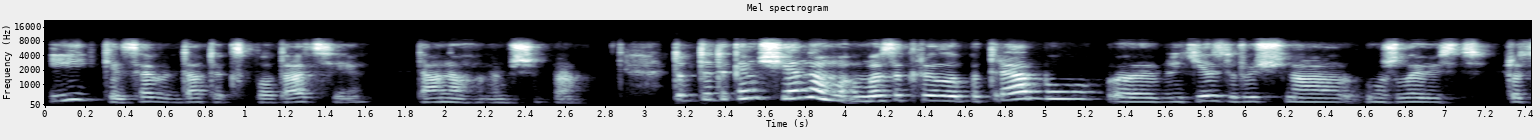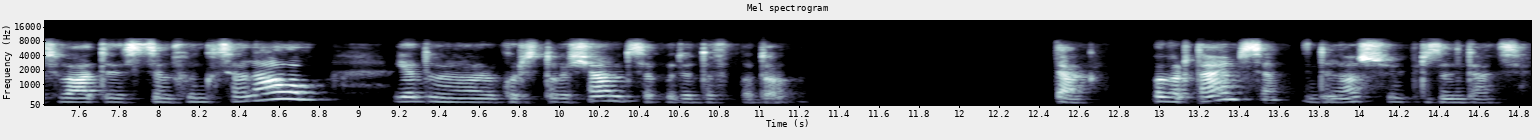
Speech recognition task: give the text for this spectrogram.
і кінцеву дату експлуатації даного МШП. Тобто, таким чином ми закрили потребу, е, є зручна можливість працювати з цим функціоналом. Я думаю, користувачам це буде до вподоби. Так, повертаємося до нашої презентації.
